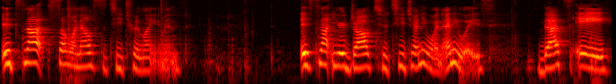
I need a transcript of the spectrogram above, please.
it's not someone else to teach you enlightenment. It's not your job to teach anyone, anyways. That's a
